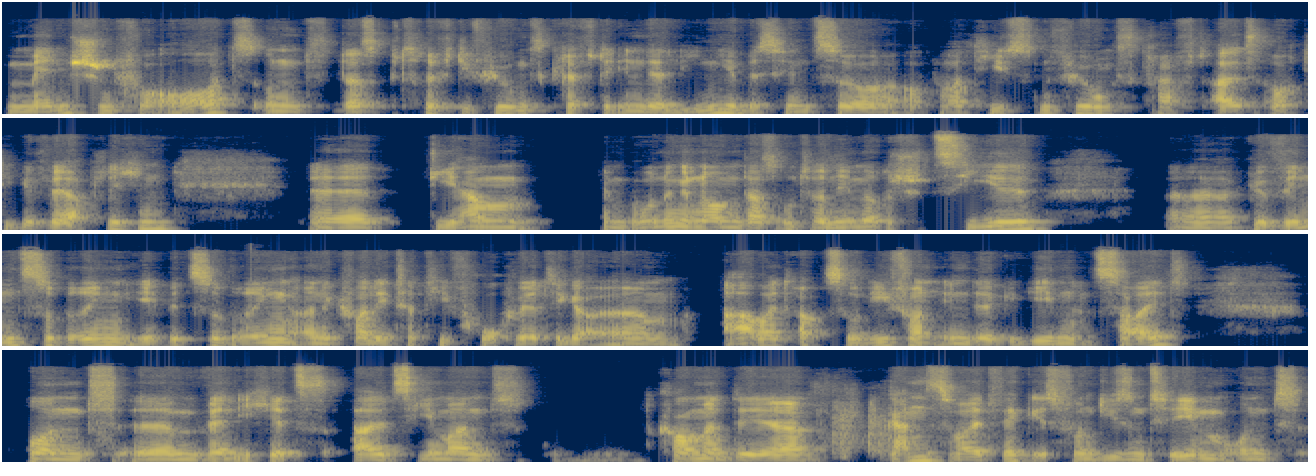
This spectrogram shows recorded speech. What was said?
Menschen vor Ort und das betrifft die Führungskräfte in der Linie bis hin zur operativsten Führungskraft als auch die gewerblichen. Äh, die haben im Grunde genommen das unternehmerische Ziel, äh, Gewinn zu bringen, EBIT zu bringen, eine qualitativ hochwertige ähm, Arbeit abzuliefern in der gegebenen Zeit. Und ähm, wenn ich jetzt als jemand komme, der ganz weit weg ist von diesen Themen und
